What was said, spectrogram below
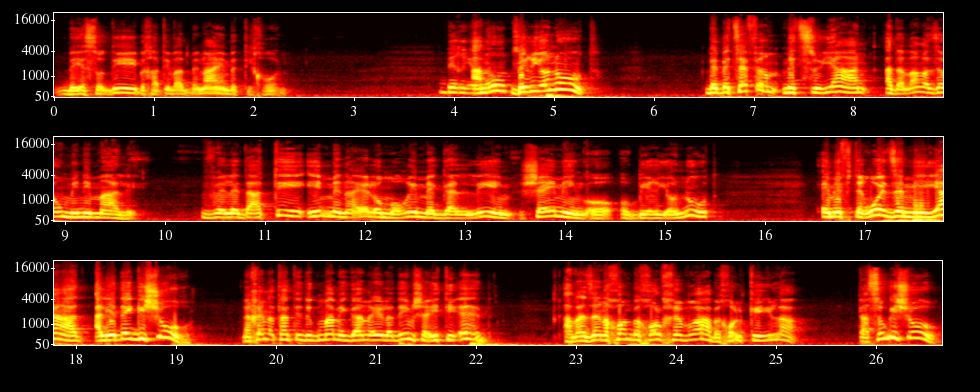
ביסודי, בחטיבת ביניים, בתיכון. בריונות. בריונות. בבית ספר מצוין, הדבר הזה הוא מינימלי. ולדעתי, אם מנהל או מורים מגלים שיימינג או, או בריונות, הם יפתרו את זה מיד על ידי גישור. לכן נתתי דוגמה מגן הילדים שהייתי עד. אבל זה נכון בכל חברה, בכל קהילה. תעשו גישור.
